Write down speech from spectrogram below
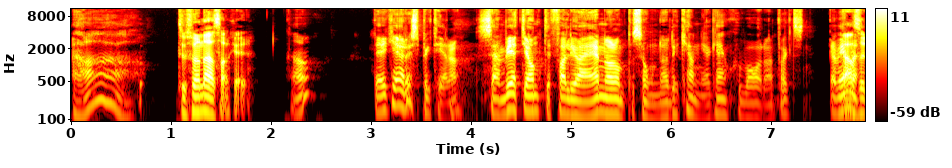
Ah. Du sådana där saker. Ja. Det kan jag respektera. Sen vet jag inte ifall jag är en av de personerna. Det kan jag kanske vara faktiskt. Jag vet alltså,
